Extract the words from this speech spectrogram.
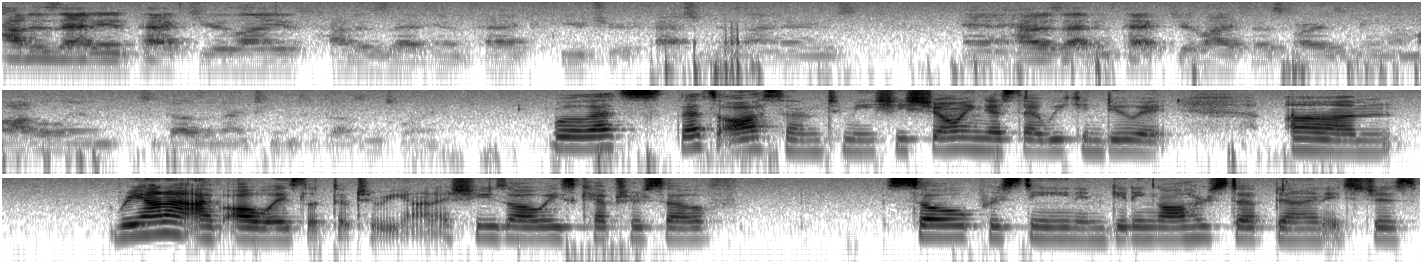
How does that impact your life? How does that impact future fashion designers? And how does that impact your life as far as being a model in 2019, 2020? Well, that's that's awesome to me. She's showing us that we can do it. Um, Rihanna, I've always looked up to Rihanna. She's always kept herself so pristine and getting all her stuff done. It's just,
